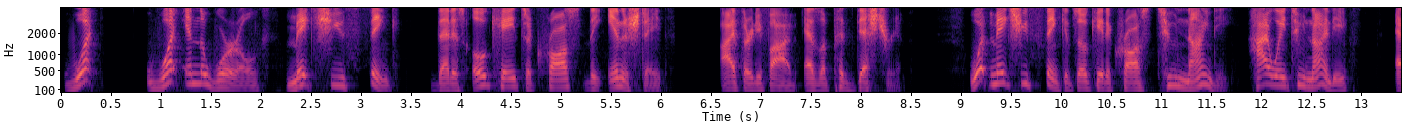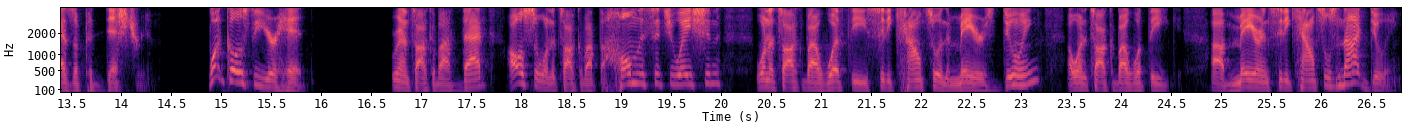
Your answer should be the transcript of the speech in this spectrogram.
What, what in the world makes you think that it's okay to cross the interstate I 35 as a pedestrian? What makes you think it's okay to cross 290, Highway 290, as a pedestrian? What goes through your head? We're going to talk about that. I also want to talk about the homeless situation. Want to talk about what the city council and the mayor is doing. I want to talk about what the uh, mayor and city council is not doing.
